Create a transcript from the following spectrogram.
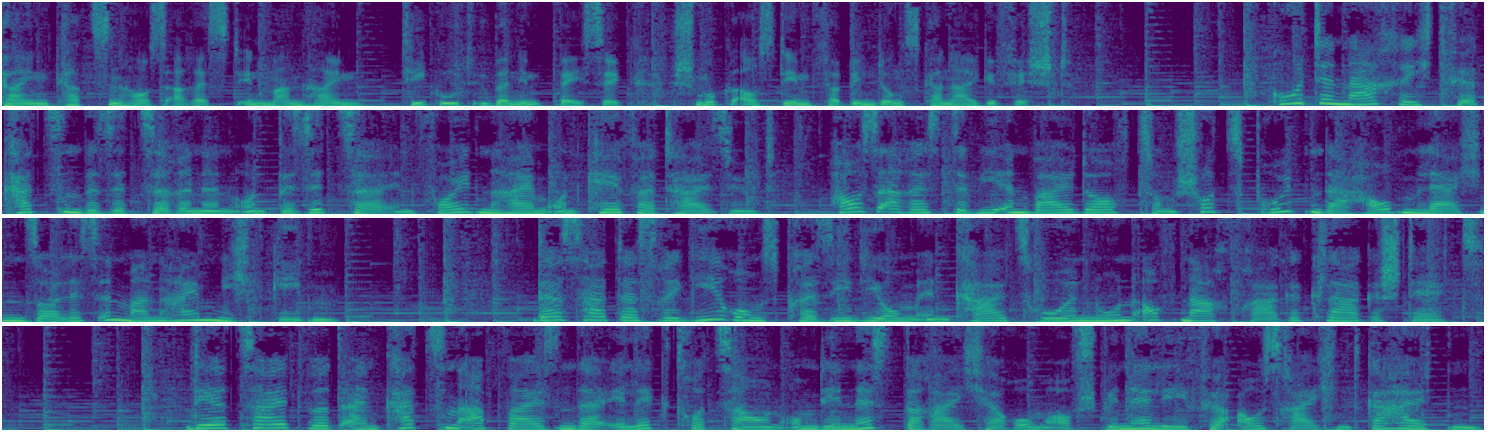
Kein Katzenhausarrest in Mannheim. Tegut übernimmt Basic. Schmuck aus dem Verbindungskanal gefischt. Gute Nachricht für Katzenbesitzerinnen und Besitzer in Feudenheim und Käfertal Süd. Hausarreste wie in Waldorf zum Schutz brütender Haubenlärchen soll es in Mannheim nicht geben. Das hat das Regierungspräsidium in Karlsruhe nun auf Nachfrage klargestellt. Derzeit wird ein katzenabweisender Elektrozaun um den Nestbereich herum auf Spinelli für ausreichend gehalten.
